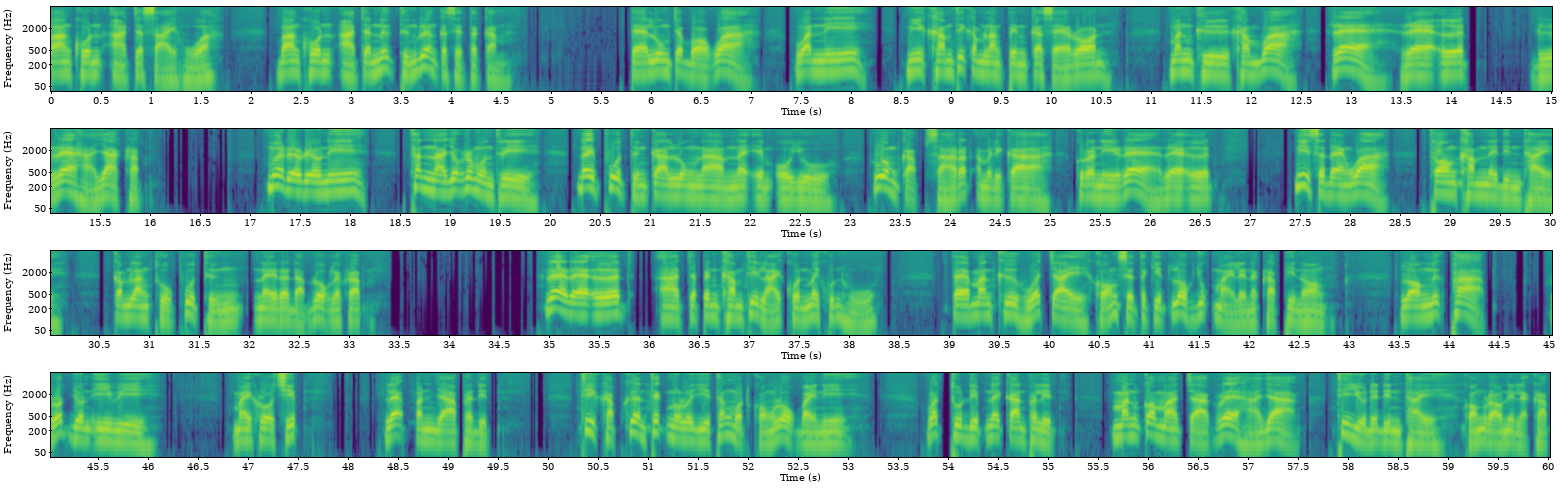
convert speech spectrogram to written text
บางคนอาจจะสายหัว บางคนอาจจะนึกถึงเรื่องเกษตรกรรม แต่ลุงจะบอกว่า วันนี้มีคำที่กำลังเป็นกระแสร้อน มันคือคำว่า แร่ แร่เอิร์ธหรือแร่หายากครับ เมื่อเร็วๆนี้ ท่านนายกรัฐมนตรีได้พูดถึงการลงนามใน MOU ร่วมกับสหรัฐอเมริกา กรณีแร่แร่เอิร์ธนี่แสดงว่า ทองคำในดินไทยกำลังถูกพูดถึงในระดับโลกแล้วครับ แร่แร่เอิร์ธอาจจะเป็นคำที่หลายคนไม่คุ้นหู แต่มันคือหัวใจของเศรษฐกิจโลกยุคใหม่เลยนะครับพี่น้อง ลองนึกภาพ รถยนต์ EV ไมโครชิป และปัญญาประดิษฐ์ ที่ขับเคลื่อนเทคโนโลยีทั้งหมดของโลกใบนี้ วัตถุดิบในการผลิต มันก็มาจากแร่หายากที่อยู่ในดินไทยของเรานี่แหละครับ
